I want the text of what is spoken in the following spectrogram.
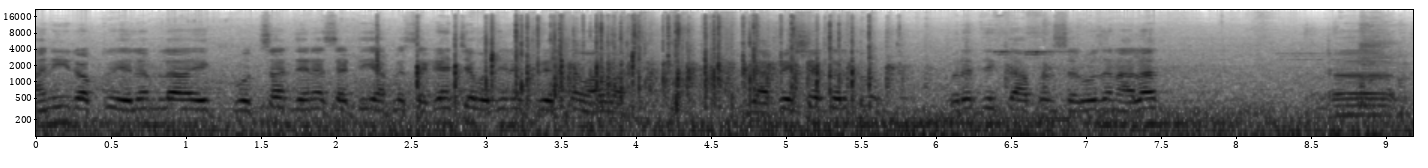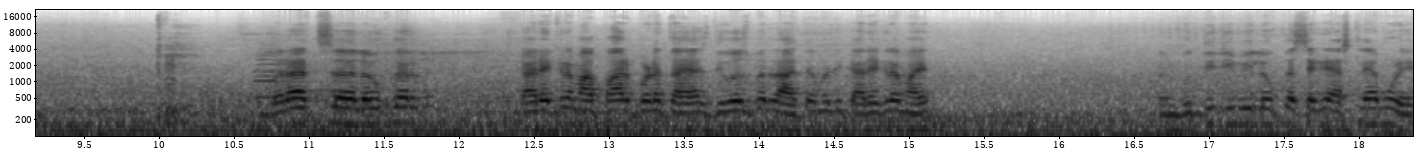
आणि डॉक्टर एलमला एक प्रोत्साहन देण्यासाठी आपल्या सगळ्यांच्या वतीने प्रयत्न व्हावा ही अपेक्षा करतो. परत एकदा आपण सर्वजण आलात. बराच लवकर कार्यक्रम हा पार पडत आहे. आज दिवसभर राहत्यामध्ये कार्यक्रम आहेत. पण बुद्धिजीवी लोक सगळे असल्यामुळे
